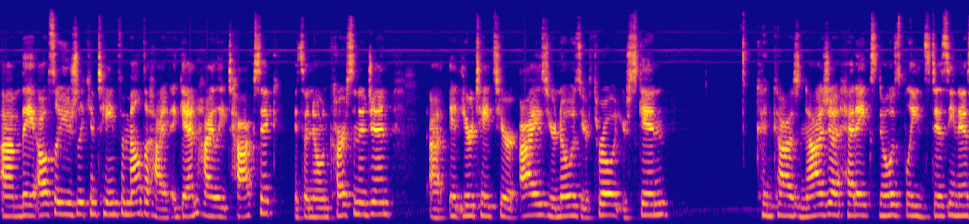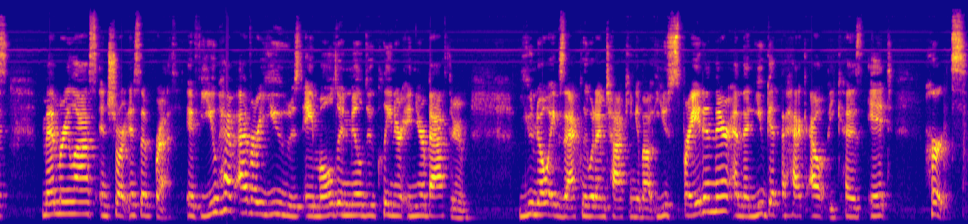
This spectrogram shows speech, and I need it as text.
Um, they also usually contain formaldehyde, again, highly toxic. It's a known carcinogen. Uh, it irritates your eyes, your nose, your throat, your skin. Can cause nausea, headaches, nosebleeds, dizziness, memory loss, and shortness of breath. If you have ever used a mold and mildew cleaner in your bathroom, you know exactly what I'm talking about. You spray it in there and then you get the heck out because it hurts.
